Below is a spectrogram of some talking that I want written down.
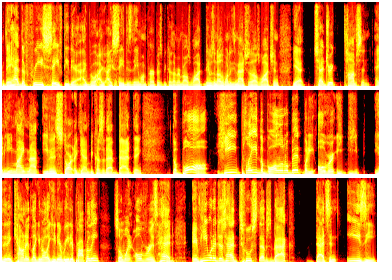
they had the free safety there. I wrote, I, I saved his name on purpose because I remember I was watching. There was another one of these matches I was watching. Yeah, Tedric Thompson, and he might not even start again because of that bad thing. The ball, he played the ball a little bit, but he over he he he didn't count it like you know like he didn't read it properly. So it went over his head. If he would have just had two steps back, that's an easy,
